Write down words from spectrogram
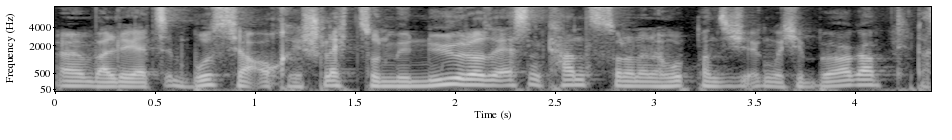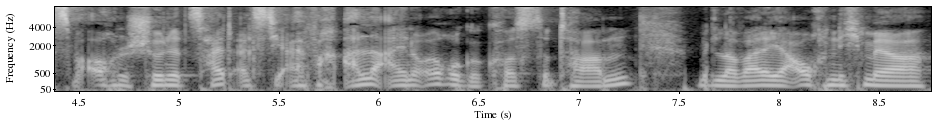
äh, weil du jetzt im Bus ja auch schlecht so ein Menü oder so essen kannst, sondern dann holt man sich irgendwelche Burger. Das war auch eine schöne Zeit, als die einfach alle eine Euro gekostet haben. Mittlerweile ja auch nicht mehr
